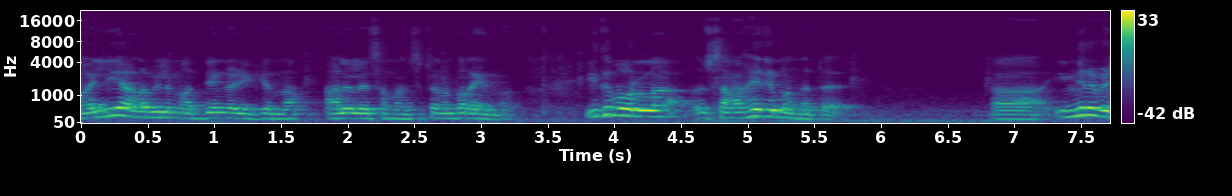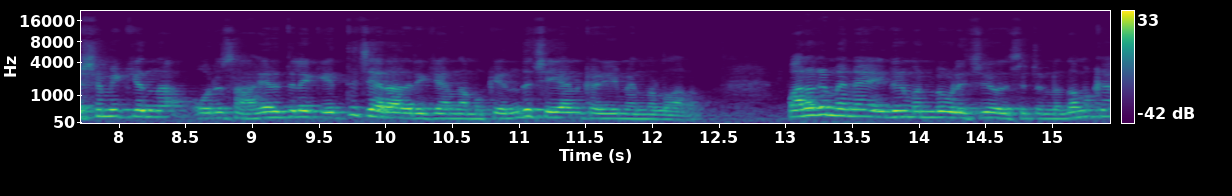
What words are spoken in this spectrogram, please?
വലിയ അളവിൽ മദ്യം കഴിക്കുന്ന ആളുകളെ സംബന്ധിച്ചിട്ടാണ് പറയുന്നത്. ഇതുപോലുള്ള സാഹചര്യം വന്നിട്ട് ഇങ്ങനെ വിഷമിക്കുന്ന ഒരു സാഹചര്യത്തിലേക്ക് എത്തിച്ചേരാതിരിക്കാൻ നമുക്ക് എന്ത് ചെയ്യാൻ കഴിയും എന്നുള്ളതാണ്. പലരും എന്നെ ഇതിനു മുൻപ് വിളിച്ചു ചോദിച്ചിട്ടുണ്ട്. നമുക്ക്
